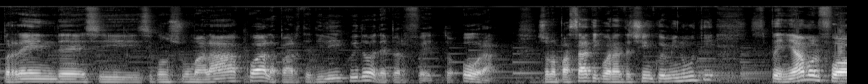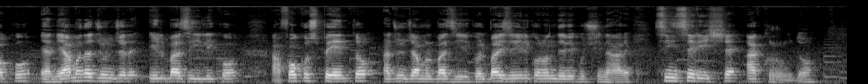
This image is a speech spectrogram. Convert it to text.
prende, si, si consuma l'acqua, la parte di liquido ed è perfetto. Ora sono passati 45 minuti, spegniamo il fuoco e andiamo ad aggiungere il basilico. A fuoco spento aggiungiamo il basilico, il basilico non deve cucinare, si inserisce a crudo.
